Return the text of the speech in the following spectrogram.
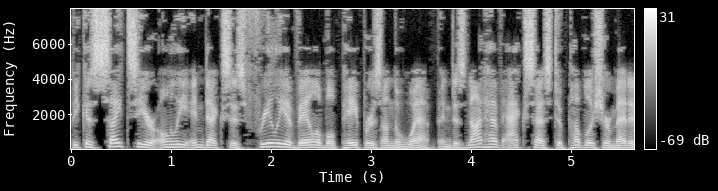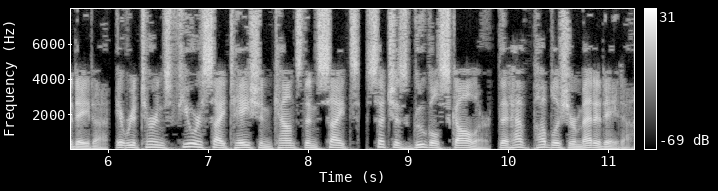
Because CiteSeer only indexes freely available papers on the web and does not have access to publisher metadata, it returns fewer citation counts than sites, such as Google Scholar, that have publisher metadata.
